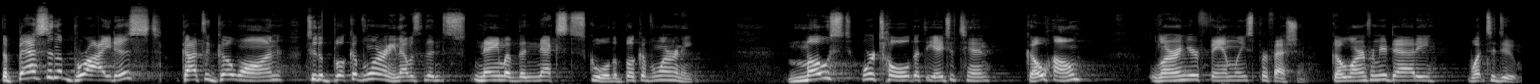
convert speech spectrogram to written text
The best and the brightest got to go on to the book of learning. That was the name of the next school, the book of learning. Most were told at the age of 10, go home, learn your family's profession. Go learn from your daddy what to do.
